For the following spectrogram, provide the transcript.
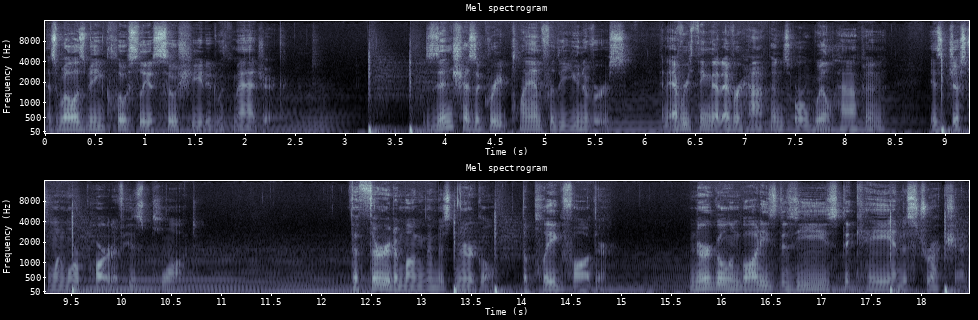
as well as being closely associated with magic. Tzeentch has a great plan for the universe, and everything that ever happens or will happen is just one more part of his plot. The third among them is Nurgle, the Plague Father. Nurgle embodies disease, decay, and destruction.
